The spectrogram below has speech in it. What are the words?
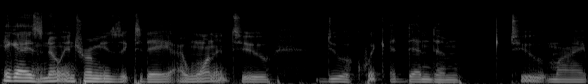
Hey guys, no intro music today. I wanted to do a quick addendum to my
